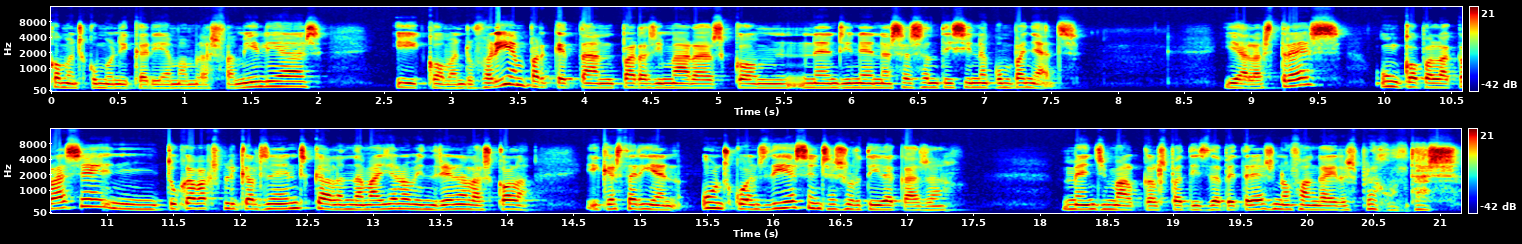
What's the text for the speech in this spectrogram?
com ens comunicaríem amb les famílies i com ens ho faríem perquè tant pares i mares com nens i nenes se sentissin acompanyats. I a les 3, un cop a la classe, tocava explicar als nens que l'endemà ja no vindrien a l'escola i que estarien uns quants dies sense sortir de casa. Menys mal que els petits de P3 no fan gaires preguntes.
